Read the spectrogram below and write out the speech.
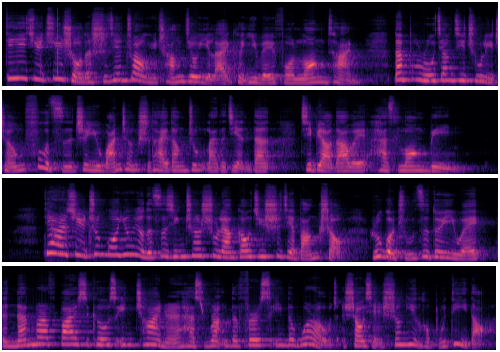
第一句句首的时间状语长久以来可译为 for a long time，但不如将其处理成副词置于完成时态当中来的简单，即表达为 has long been。第二句中国拥有的自行车数量高居世界榜首，如果逐字对译为 the number of bicycles in China has ranked the first in the world，稍显生硬和不地道，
